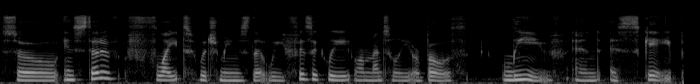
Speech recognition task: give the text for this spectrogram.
So instead of flight, which means that we physically or mentally or both leave and escape,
